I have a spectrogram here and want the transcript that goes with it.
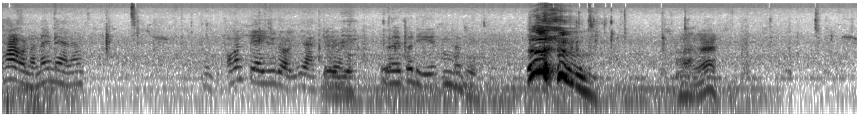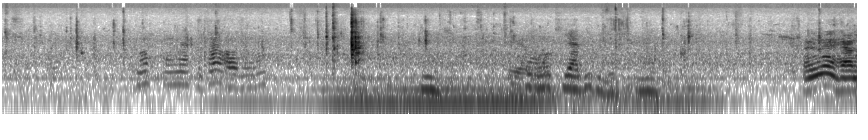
ท่าวันนั้นได้แม่นะเอามันเตี ยอยู่เดี๋ยวอยากกินเลยเลยพอดีมาเลยเนาะแม่แม่ถือข้าวเอาเลยนะเสียงมันเทียดีดี อันนี้แฮน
